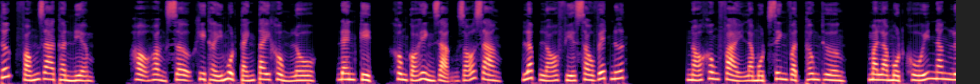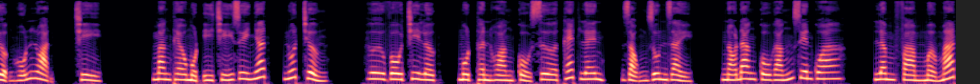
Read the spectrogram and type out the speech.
tức phóng ra thần niệm. Họ hoảng sợ khi thấy một cánh tay khổng lồ, đen kịt, không có hình dạng rõ ràng, lấp ló phía sau vết nứt. Nó không phải là một sinh vật thông thường, mà là một khối năng lượng hỗn loạn, chỉ mang theo một ý chí duy nhất, nuốt chửng. Hư vô chi lực, một thần hoàng cổ xưa thét lên, giọng run rẩy, nó đang cố gắng xuyên qua. Lâm Phàm mở mắt,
